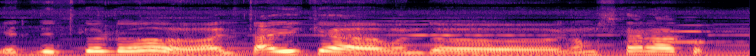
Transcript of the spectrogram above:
ಎದ್ದು ನಿಂತ್ಕೊಂಡು ಅಲ್ಲಿ ತಾಯಿಗೆ ಒಂದು ನಮಸ್ಕಾರ ಹಾಕು.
